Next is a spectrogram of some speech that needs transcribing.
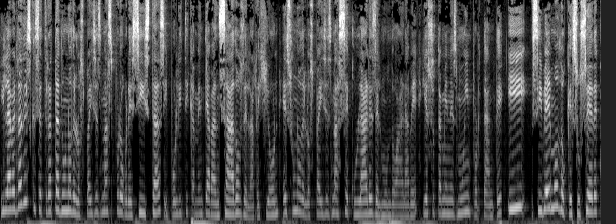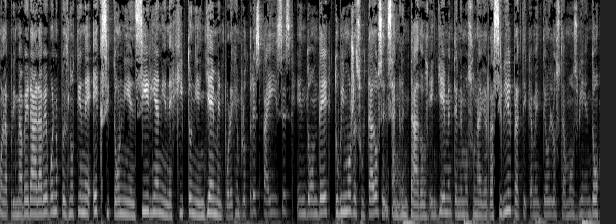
Y la verdad es que se trata de uno de los países más progresistas progresistas y políticamente avanzados de la región. Es uno de los países más seculares del mundo árabe y eso también es muy importante. Y si vemos lo que sucede con la primavera árabe, bueno, pues no tiene éxito ni en Siria, ni en Egipto, ni en Yemen. Por ejemplo, tres países en donde tuvimos resultados ensangrentados. En Yemen tenemos una guerra civil, prácticamente hoy lo estamos viendo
